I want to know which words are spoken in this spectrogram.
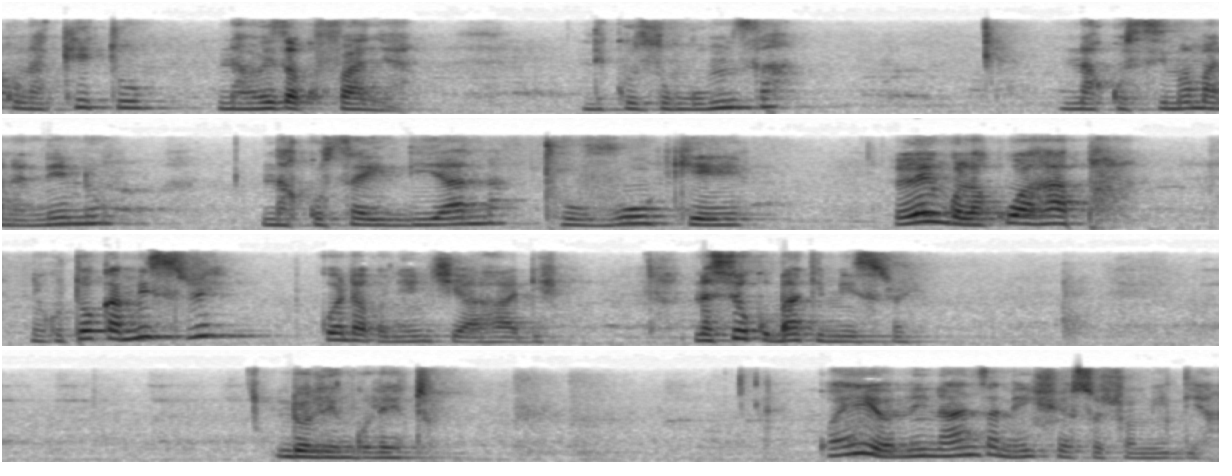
kuna kitu naweza kufanya ni kuzungumza na kusimama na neno na kusaidiana tuvuke. Lengo la kuwa hapa ni kutoka Misri kwenda kwenye nchi ya ahadi na sio kubaki Misri ndo lengo letu. Kwa hiyo ninaanza na ishu ya social media,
